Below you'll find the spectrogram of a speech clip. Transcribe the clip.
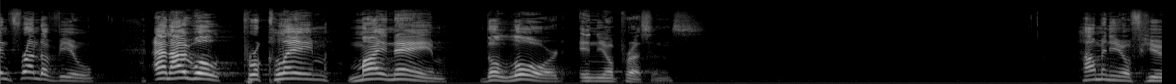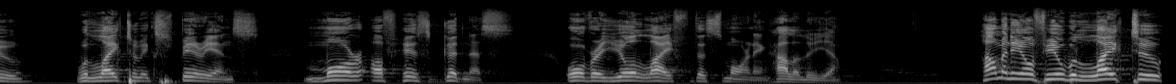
in front of you, and I will proclaim my name, the Lord, in your presence. How many of you would like to experience more of His goodness over your life this morning? Hallelujah. How many of you would like to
